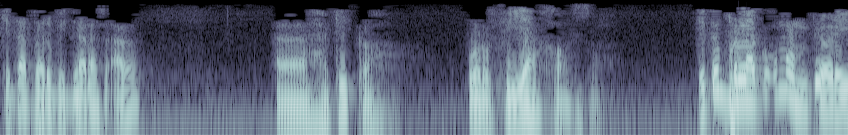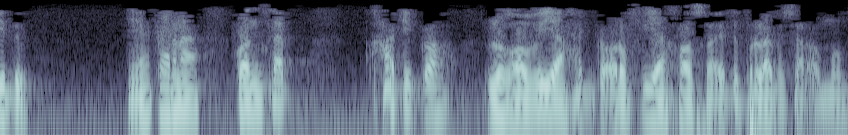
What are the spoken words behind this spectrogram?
kita baru bicara soal uh, hakikoh, urfiyah khosoh. Itu berlaku umum teori itu. Ya, karena konsep hakikoh lughawiyah, hakikoh urfiyah khosoh itu berlaku secara umum.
